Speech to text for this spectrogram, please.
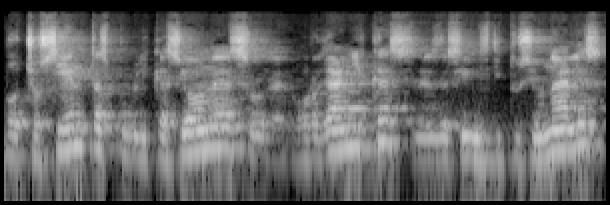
800 publicaciones orgánicas, es decir, institucionales,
